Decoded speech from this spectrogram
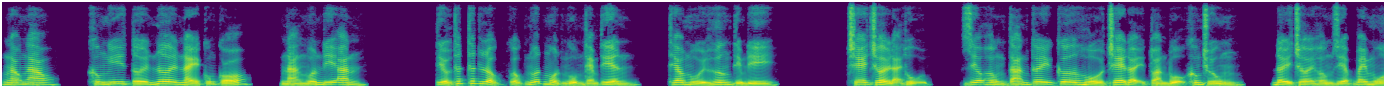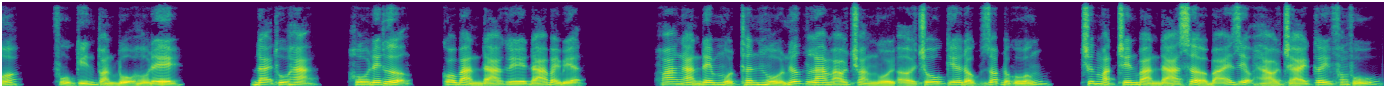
Ngao ngao, không nghĩ tới nơi này cũng có, nàng muốn đi ăn. Tiểu thất thất lộc cộc nuốt một ngụm thèm tiên, theo mùi hương tìm đi. Che trời đại thụ, rượu hồng tán cây cơ hồ che đậy toàn bộ không trung, đầy trời hồng diệp bay múa, phủ kín toàn bộ hồ đê. Đại thụ hạ, hồ đê thượng, có bàn đá ghế đá bày biện. Hoa ngàn đêm một thân hồ nước lam áo choàng ngồi ở chỗ kia độc rót độc uống, trước mặt trên bàn đá sở bãi rượu hào trái cây phong phú,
